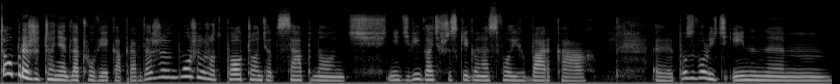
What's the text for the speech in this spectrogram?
dobre życzenie dla człowieka, prawda? Że może już odpocząć, odsapnąć, nie dźwigać wszystkiego na swoich barkach, yy, pozwolić innym,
